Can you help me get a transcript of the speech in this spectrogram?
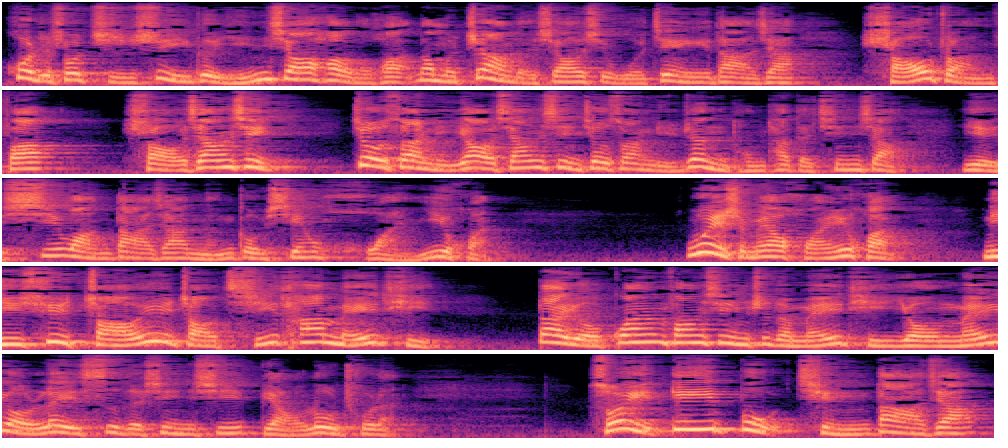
或者说只是一个营销号的话，那么这样的消息，我建议大家少转发、少相信。就算你要相信，就算你认同他的倾向，也希望大家能够先缓一缓。为什么要缓一缓？你去找一找其他媒体带有官方性质的媒体有没有类似的信息表露出来。所以第一步，请大家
